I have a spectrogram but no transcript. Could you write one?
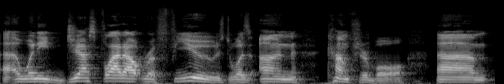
uh, when he just flat out refused was uncomfortable. Um,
